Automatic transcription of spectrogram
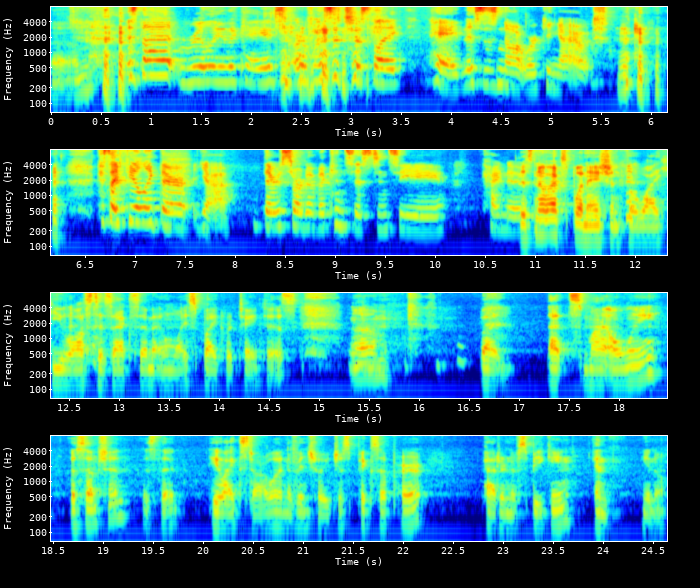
um, Is that really the case? Or was it just like, hey, this is not working out? Because I feel like there, yeah, there's sort of a consistency kind of. there's no explanation for why he lost his accent and why spike retained his um, but that's my only assumption is that he likes darla and eventually just picks up her pattern of speaking. And you know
